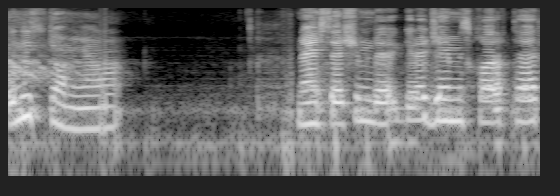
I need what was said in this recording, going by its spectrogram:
Bunu istiyorum ya. Neyse şimdi gireceğimiz karakter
